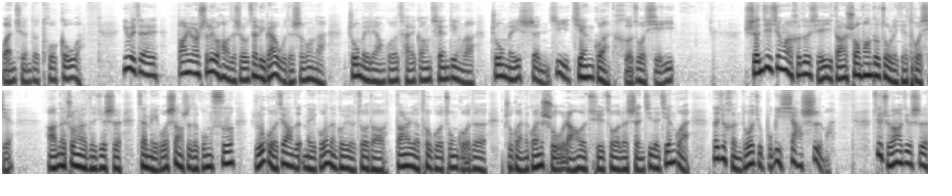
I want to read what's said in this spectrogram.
完全的脱钩啊。因为在八月二十六号的时候，在礼拜五的时候呢，中美两国才刚签订了中美审计监管合作协议。审计监管合作协议，当然双方都做了一些妥协。啊，那重要的就是在美国上市的公司，如果这样子，美国能够有做到，当然要透过中国的主管的官署，然后去做了审计的监管，那就很多就不必下市嘛。最主要就是，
